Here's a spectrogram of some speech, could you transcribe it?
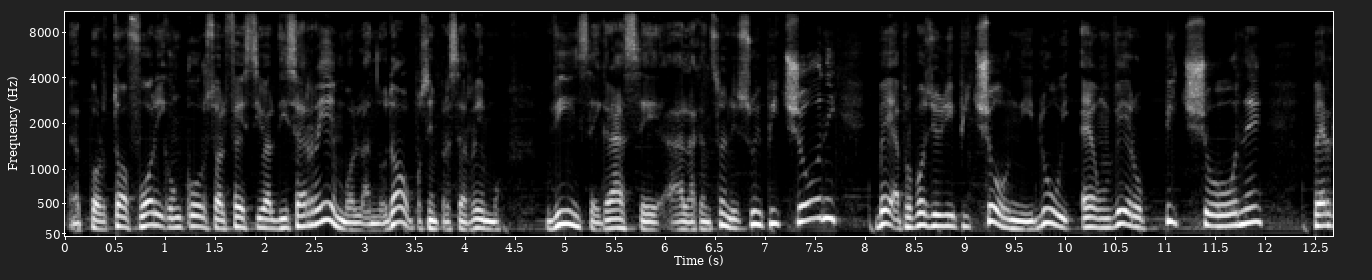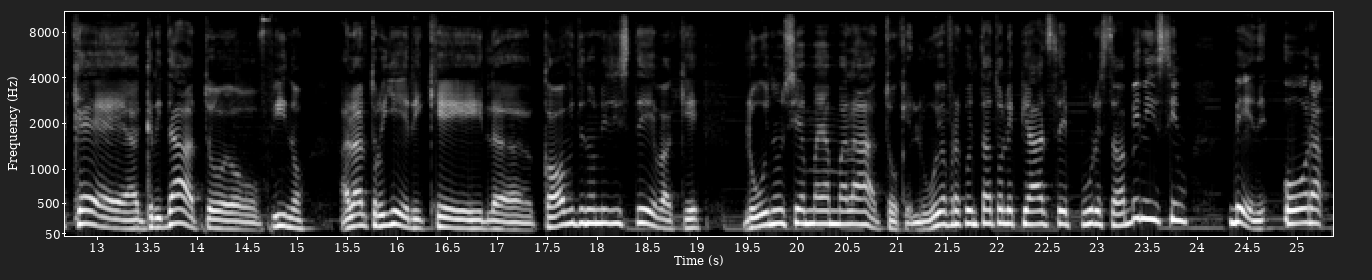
eh, portò fuori concorso al Festival di Sanremo, l'anno dopo, sempre Sanremo, vinse grazie alla canzone sui piccioni. Beh, a proposito di piccioni, lui è un vero piccione perché ha gridato fino all'altro ieri che il Covid non esisteva, che lui non si è mai ammalato, che lui ha frequentato le piazze eppure stava benissimo. Bene, ora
